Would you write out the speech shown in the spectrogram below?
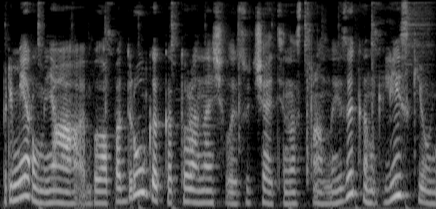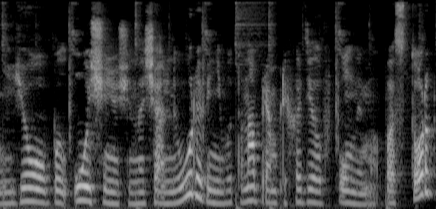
пример, у меня была подруга, которая начала изучать иностранный язык, английский, у нее был очень-очень начальный уровень, вот она прям приходила в полный восторг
